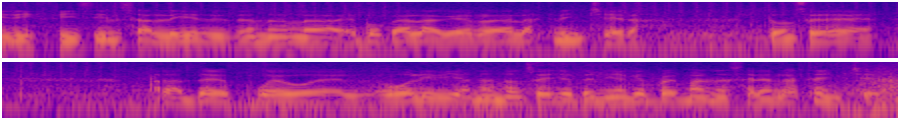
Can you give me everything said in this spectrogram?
difícil salir, dicen, en la época de la guerra de las trincheras. Entonces, antes del fuego del boliviano, entonces yo tenía que permanecer en las trincheras.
